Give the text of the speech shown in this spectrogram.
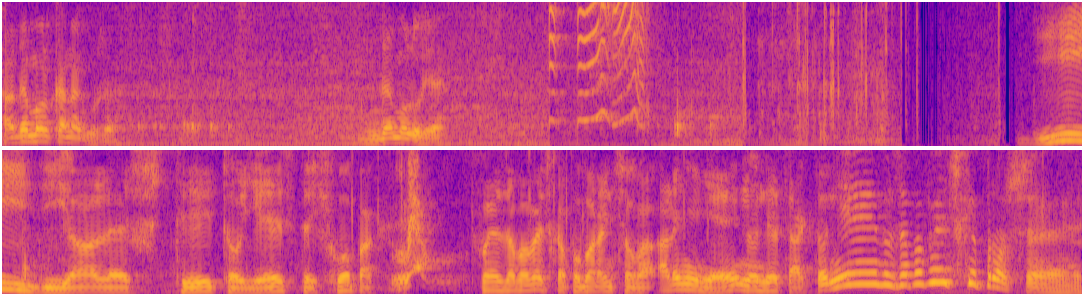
A demolka na górze. Demoluje. Didi, ależ ty to jesteś chłopak. Twoja zabaweczka pomarańczowa, ale nie, nie, no nie tak, to nie, no zabaweczkę proszę.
